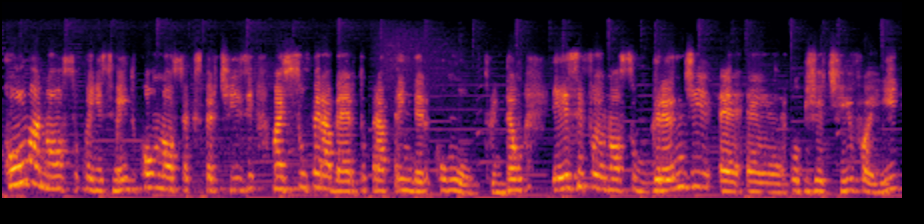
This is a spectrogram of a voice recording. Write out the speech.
com o nosso conhecimento, com o nosso expertise, mas super aberto para aprender com o outro. Então, esse foi o nosso grande é, é, objetivo aí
